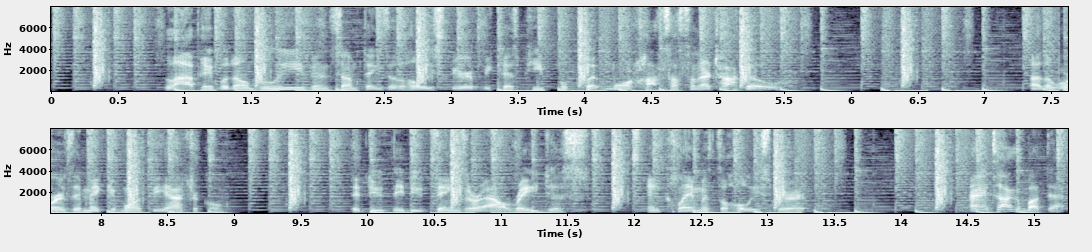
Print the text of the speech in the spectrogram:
A lot of people don't believe in some things of the Holy Spirit because people put more hot sauce on their taco. In other words, they make it more theatrical. They do they do things that are outrageous and claim it's the Holy Spirit. I ain't talking about that.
